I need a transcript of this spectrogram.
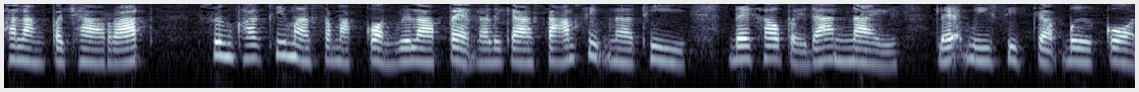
พลังประชารัฐ ซึ่งพักที่มาสมัครก่อนเวลา 8นาฬิกา30 นาทีได้เข้าไปด้านใน และมีสิทธิ์จับเบอร์ก่อน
